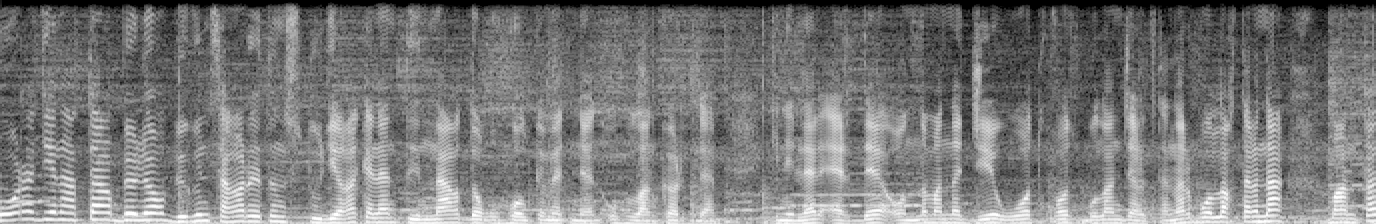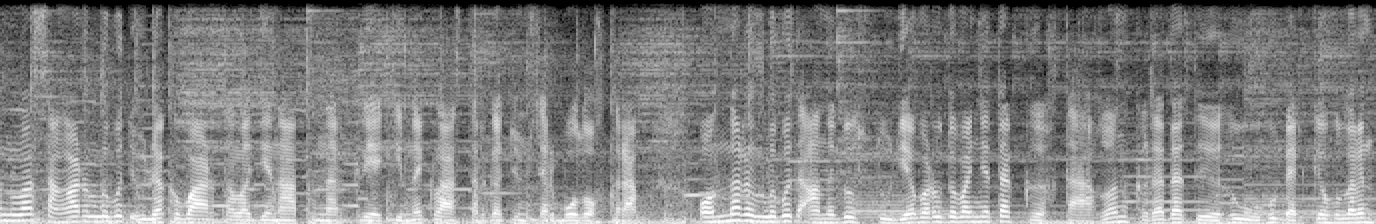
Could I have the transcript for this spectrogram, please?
Фора ден аттақ бүгін саңар ытын студияға кәлін тыыннақ доғы хол көметінен ұхылан көрді. Кинилер әрде онны манна же от қоз булан жарықтанар боллақтарына мантаныла саңар ылыбыт үлі квартала ден аттынар креативный кластарға түмсер болуқтыра. Оннар ылыбыт анығы студия барудабанята кықтағын, кырада тыығы уху бәрке хуларын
